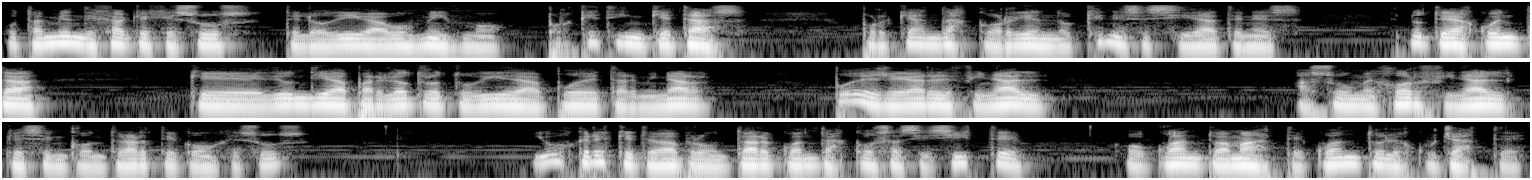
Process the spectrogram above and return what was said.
o también deja que Jesús te lo diga a vos mismo, ¿por qué te inquietás? ¿Por qué andas corriendo? ¿Qué necesidad tenés? ¿No te das cuenta que de un día para el otro tu vida puede terminar, puede llegar el final, a su mejor final, que es encontrarte con Jesús? ¿Y vos crees que te va a preguntar cuántas cosas hiciste? ¿O cuánto amaste? ¿Cuánto lo escuchaste?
